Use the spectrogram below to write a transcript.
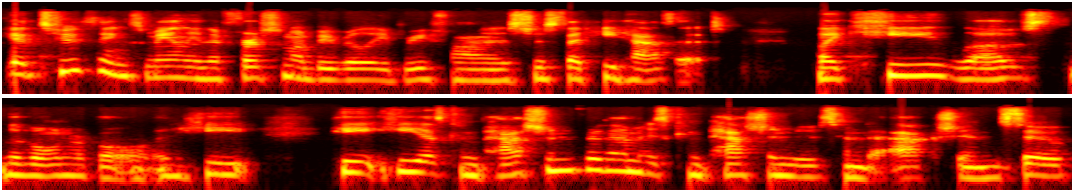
Yeah two things mainly. The first one i'll be really brief on is just that he has it. Like he loves the vulnerable and he he he has compassion for them. His compassion moves him to action. So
